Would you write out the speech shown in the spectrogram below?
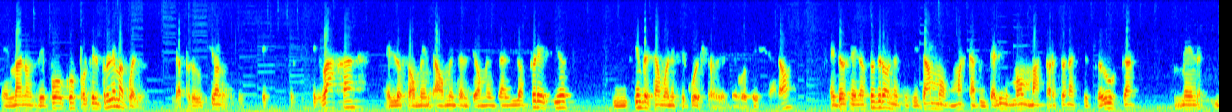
en manos de pocos, porque el problema cuál es? La producción es, baja, los aumentan, aumentan, aumentan los precios y siempre estamos en ese cuello de botella, ¿no? Entonces nosotros necesitamos más capitalismo, más personas que produzcan, y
